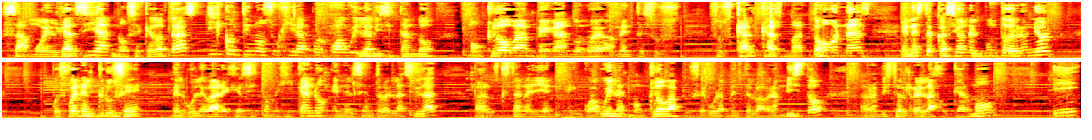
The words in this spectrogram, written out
Samuel García no se quedó atrás y continuó su gira por Coahuila visitando Monclova, pegando nuevamente sus, sus calcas matonas. En esta ocasión el punto de reunión pues fue en el cruce del Boulevard Ejército Mexicano en el centro de la ciudad. Para los que están allí en, Coahuila, en Monclova, pues seguramente lo habrán visto, habrán visto el relajo que armó y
